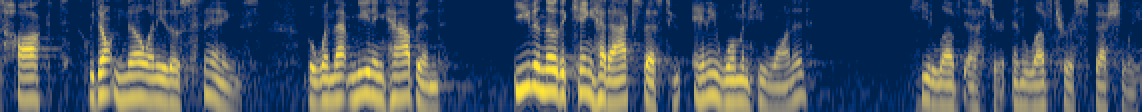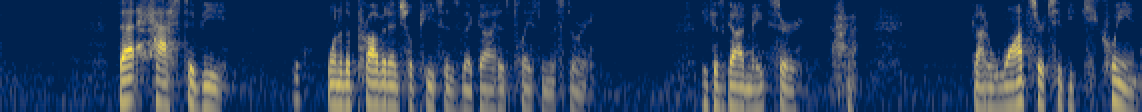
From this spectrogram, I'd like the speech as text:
talked, we don't know any of those things. But when that meeting happened, even though the king had access to any woman he wanted, he loved Esther and loved her especially. That has to be one of the providential pieces that God has placed in the story. Because God makes her, God wants her to be queen.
